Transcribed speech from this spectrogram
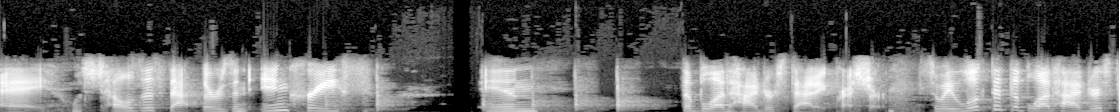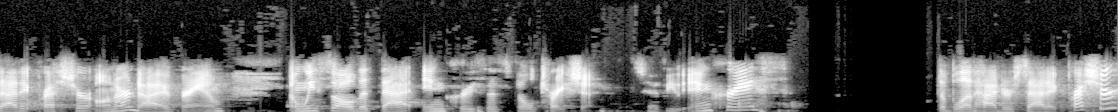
A, which tells us that there's an increase in the blood hydrostatic pressure. So we looked at the blood hydrostatic pressure on our diagram, and we saw that that increases filtration. So if you increase the blood hydrostatic pressure,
